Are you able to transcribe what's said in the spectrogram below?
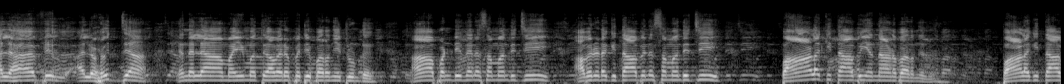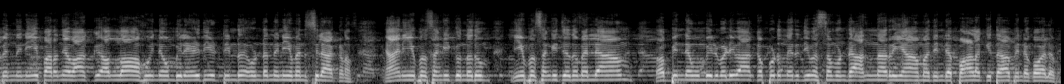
അൽ ഹാഫിൽ അൽ ഹുജ്ജ എന്നെല്ലാം മൈമത്ത് അവരെ പറ്റി പറഞ്ഞിട്ടുണ്ട്. ആ പണ്ഡിതനെ സംബന്ധിച്ച് അവരുടെ കിതാബിനെ സംബന്ധിച്ച് പാള കിതാബ് എന്നാണ് പറഞ്ഞത്. പാള കിതാബ് എന്ന് നീ പറഞ്ഞ വാക്ക് അള്ളാഹുവിന്റെ മുമ്പിൽ എഴുതിയിട്ടുണ്ട് ഉണ്ടെന്ന് നീ മനസ്സിലാക്കണം. ഞാൻ ഈ പ്രസംഗിക്കുന്നതും നീ പ്രസംഗിച്ചതുമെല്ലാം റബ്ബിന്റെ മുമ്പിൽ വെളിവാക്കപ്പെടുന്ന ഒരു ദിവസമുണ്ട്. അന്നറിയാം അതിന്റെ പാള കിതാബിന്റെ കോലം.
